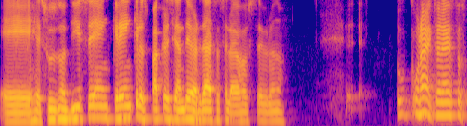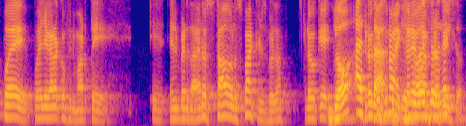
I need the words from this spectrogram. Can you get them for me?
Jesús nos dice, ¿creen que los Packers sean de verdad? Esa se la dejo a usted, Bruno. Una victoria de estas puede, puede llegar a confirmarte el verdadero estado de los Packers, ¿verdad? Creo que, yo hasta, creo es una victoria. honesto,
